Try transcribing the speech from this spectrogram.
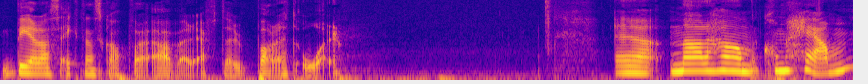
deras äktenskap var över efter bara ett år. Eh, när han kom hem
